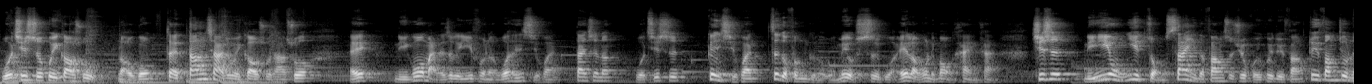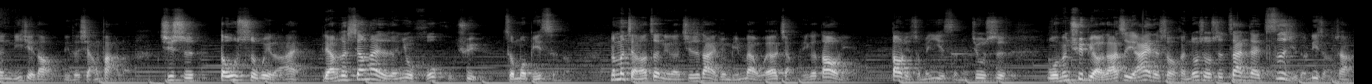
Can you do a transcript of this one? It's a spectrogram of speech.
我其实会告诉老公，在当下就会告诉他说。哎，你给我买的这个衣服呢，我很喜欢，但是呢，我其实更喜欢这个风格，我没有试过。哎，老公，你帮我看一看。其实你用一种善意的方式去回馈对方，对方就能理解到你的想法了。其实都是为了爱，两个相爱的人又何苦去折磨彼此呢？那么讲到这里呢，其实大家也就明白我要讲的一个道理，到底什么意思呢？就是我们去表达自己爱的时候，很多时候是站在自己的立场上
